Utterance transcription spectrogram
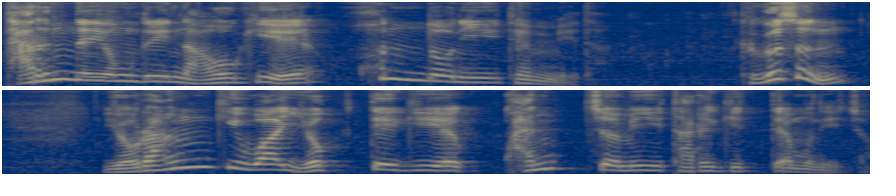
다른 내용들이 나오기에 혼돈이 됩니다. 그것은 열왕기와 역대기의 관점이 다르기 때문이죠.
